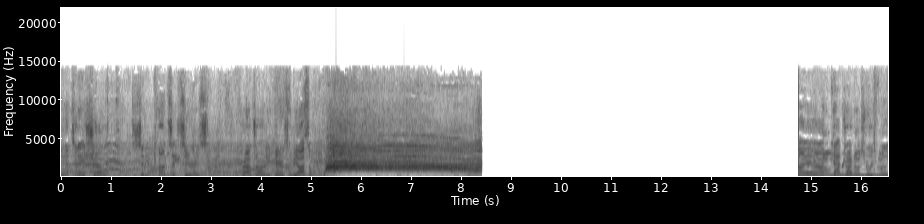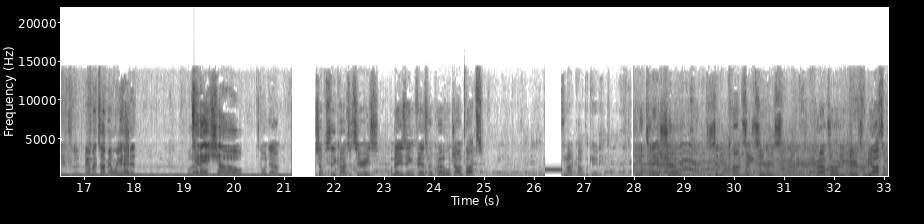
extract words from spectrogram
The today's show, Citi Concert Series. Crowd's already here. It's gonna be awesome. My uh, cab driver looks really familiar today. Hey, what's up, man? Where you headed? Today's show. It's going down. Up Citi Concert Series, amazing. Fans were incredible. John, thoughts? It's not complicated. The today's show, Citi Concert Series. The Crowd's already here. It's gonna be awesome.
